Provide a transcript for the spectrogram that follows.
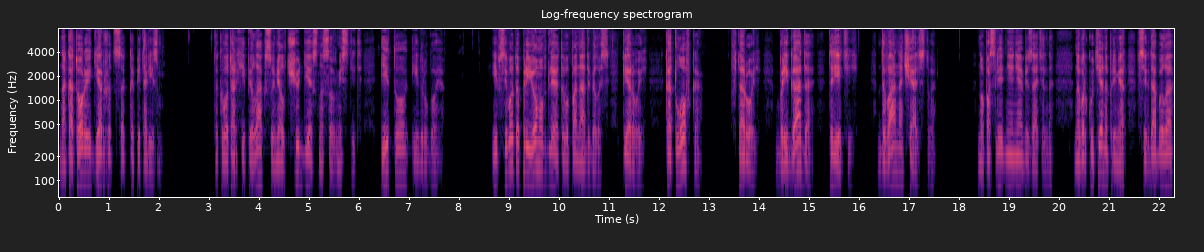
на которой держится капитализм. Так вот, архипелаг сумел чудесно совместить и то, и другое. И всего-то приемов для этого понадобилось. Первый — котловка, второй — бригада, третий — два начальства. Но последнее не обязательно — на Воркуте, например, всегда было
